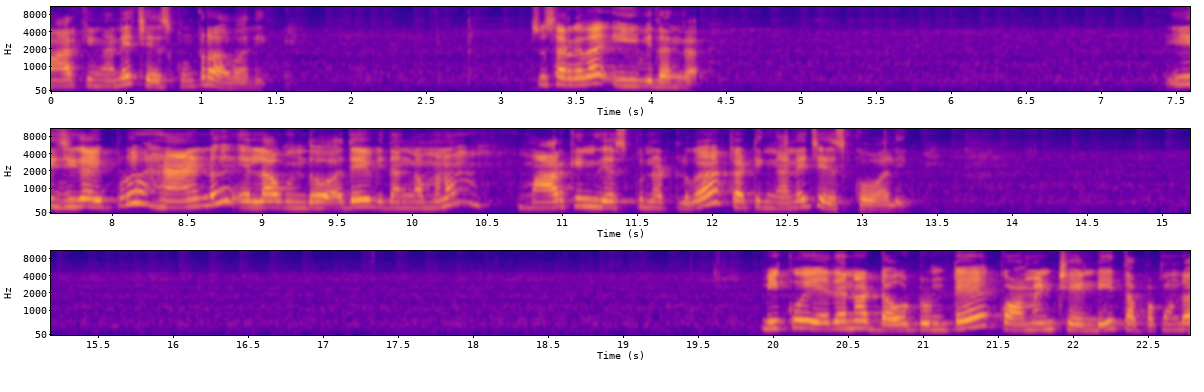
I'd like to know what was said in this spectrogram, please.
మార్కింగ్ అనే చేసుకుంటూ రావాలి. చూసారు కదా ఈ విధంగా. ఈజీగా ఇప్పుడు హ్యాండ్ ఎలా ఉందో అదే విధంగా మనం మార్కింగ్ చేసుకున్నట్లుగా కటింగ్ అనే చేసుకోవాలి. మీకు ఏదైనా డౌట్ ఉంటే కామెంట్ చేయండి. తప్పకుండా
